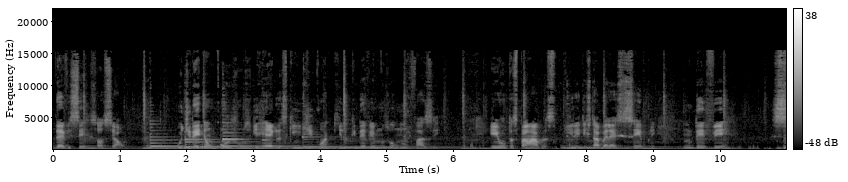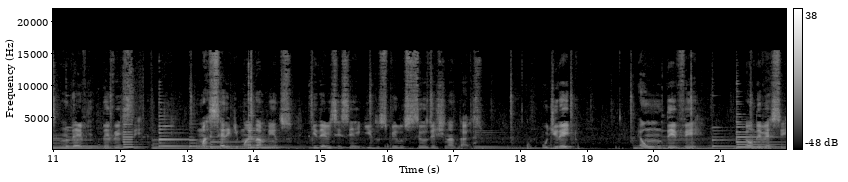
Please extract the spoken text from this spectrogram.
deve ser social. O direito é um conjunto de regras que indicam aquilo que devemos ou não fazer. Em outras palavras, o direito estabelece sempre um dever, um deve dever ser, uma série de mandamentos que devem ser seguidos pelos seus destinatários. O direito é um dever, é um dever ser,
